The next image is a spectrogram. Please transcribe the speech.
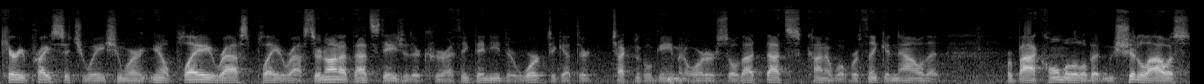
Carey Price situation where you know play, rest, play, rest. They're not at that stage of their career. I think they need their work to get their technical game in order. So that that's kind of what we're thinking now that we're back home a little bit, and we should allow us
